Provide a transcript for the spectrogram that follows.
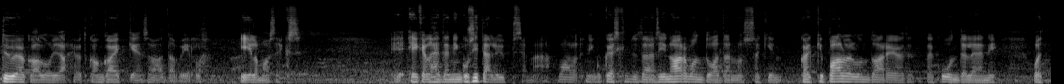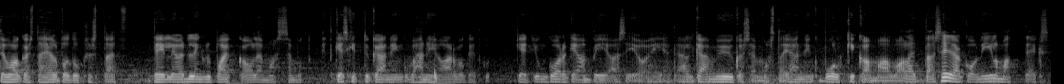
työkaluja, jotka on kaikkien saatavilla ilmaiseksi. E- eikä lähdetä niin kuin sitä lypsämään, vaan niin kuin keskitytään siinä arvontuotannossakin. Kaikki palveluntarjoajat, jotka kuuntelee, niin voitte huokaista helpotuksesta, että teille on edelleen kyllä paikka olemassa, mutta et keskittykää niin kuin vähän niihin arvoketjun korkeampiin asioihin. Että älkää myykö semmoista ihan niin kuin pulkkikamaa, vaan laittaa se jakoon ilmatteeksi,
